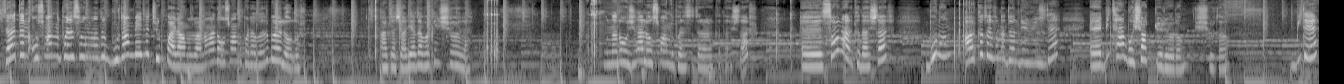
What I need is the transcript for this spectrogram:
Zaten Osmanlı parası olmadı. Buradan belli Türk bayrağımız var. Normalde Osmanlı paraları böyle olur. Arkadaşlar ya da bakın şöyle. Bunlar orijinal Osmanlı parasıdır arkadaşlar. Ee, sonra arkadaşlar bunun arka tarafına döndüğümüzde ee, bir tane başak görüyorum şurada. Bir de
